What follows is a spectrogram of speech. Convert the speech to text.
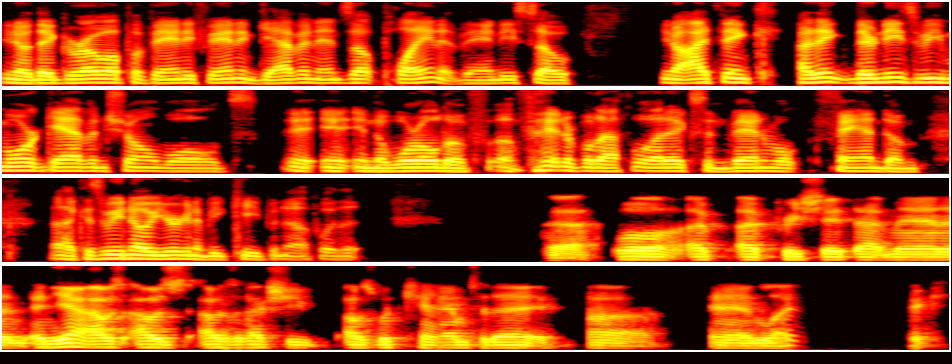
You know, they grow up a Vandy fan, and Gavin ends up playing at Vandy. So. You know, I think I think there needs to be more Gavin Schoenwalds in, in the world of, of Vanderbilt athletics and Vanderbilt fandom, because we know you're going to be keeping up with it. Yeah, well, I, I appreciate that, man, and and yeah, I was I was I was actually I was with Cam today, uh, and like, like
